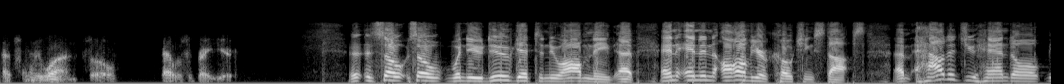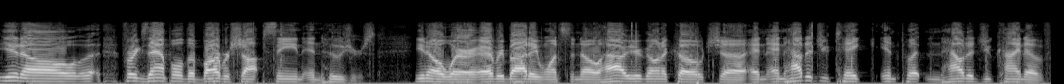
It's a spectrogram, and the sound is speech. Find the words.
that's when we won. So that was a great year. Uh, so, so when you do get to New Albany, uh, and and in all of your coaching stops, um, how did you handle, you know, for example, the barbershop scene in Hoosiers? You know, where everybody wants to know how you're going to coach, uh, and and how did you take input, and how did you kind of,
